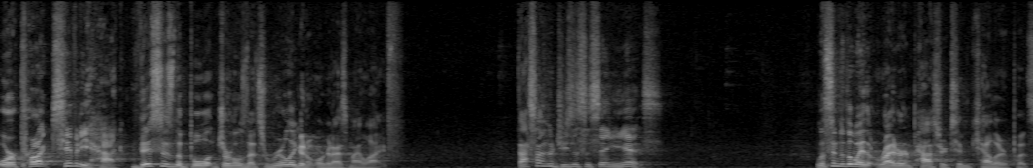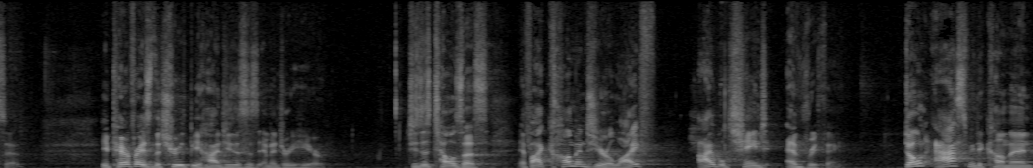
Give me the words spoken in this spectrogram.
or a productivity hack. This is the bullet journals that's really going to organize my life. That's not who Jesus is saying he is. Listen to the way that writer and pastor Tim Keller puts it. He paraphrases the truth behind Jesus' imagery here. Jesus tells us if I come into your life, I will change everything. Don't ask me to come in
